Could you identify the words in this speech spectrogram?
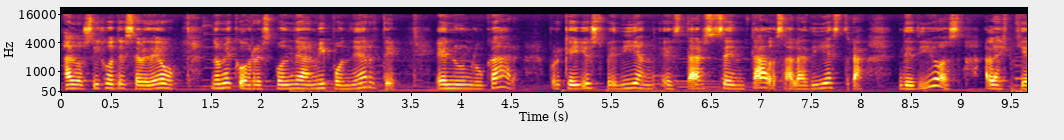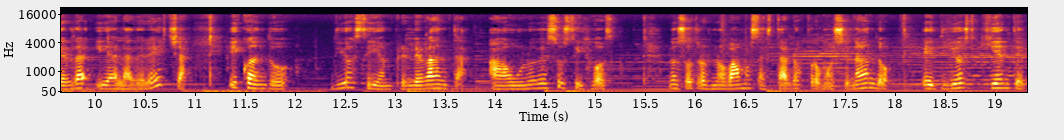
a los hijos de Zebedeo, no me corresponde a mí ponerte en un lugar, porque ellos pedían estar sentados a la diestra de Dios, a la izquierda y a la derecha. Y cuando Dios siempre levanta a uno de sus hijos, nosotros no vamos a estarlos promocionando. Es Dios quien te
